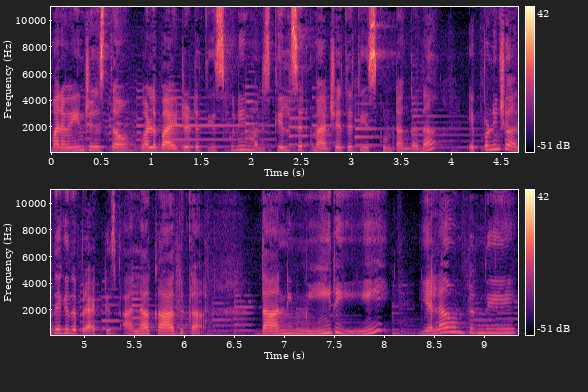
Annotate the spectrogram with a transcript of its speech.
మనం ఏం చేస్తాం? వాళ్ళ బయోడేటా తీసుకుని మన స్కిల్ సెట్ మ్యాచ్ అయితే తీసుకుంటాం కదా? ఎప్పటి నుంచో అదే కదా ప్రాక్టీస్. అలా కాదుట. దాన్ని మీరి ఎలా ఉంటుంది?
